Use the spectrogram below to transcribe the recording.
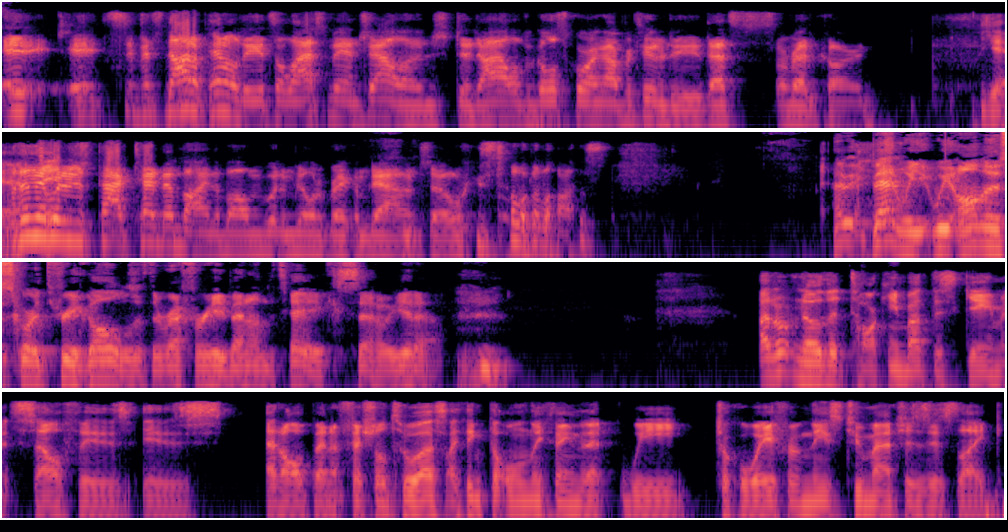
it, it's if it's not a penalty, it's a last man challenge. Denial of a goal scoring opportunity. That's a red card. yeah. But then they would have just packed ten men behind the ball, and we wouldn't be able to break them down. So we still would have lost. I mean, Ben, we, we almost scored three goals if the referee had been on the take. So you know, I don't know that talking about this game itself is is at all beneficial to us. I think the only thing that we took away from these two matches is like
